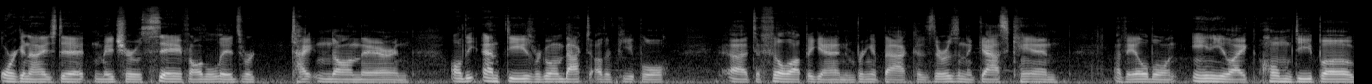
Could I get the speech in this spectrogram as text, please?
organized it and made sure it was safe. All the lids were tightened on there, and all the empties were going back to other people uh, to fill up again and bring it back because there wasn't a gas can available in any like Home Depot,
